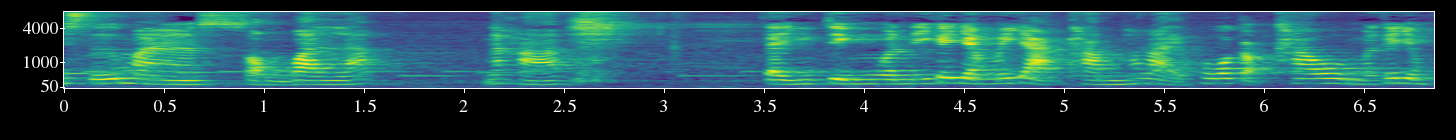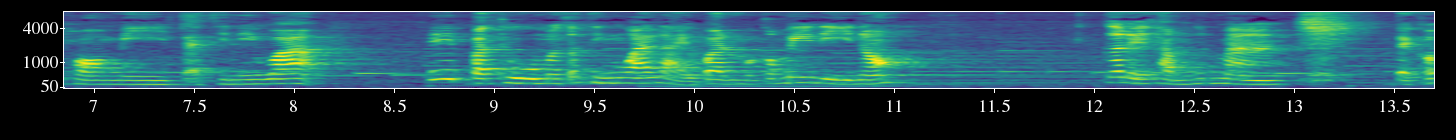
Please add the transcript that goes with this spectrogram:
นี่ซื้อมาสองวันละนะคะ แต่จริง ๆ วันนี้ก็ยังไม่อยากทำเท่าไหร่เพราะว่ากับข้าวมันก็ยังพอมี แต่ทีนี้ว่าเฮ้ยปลาทูมันก็ทิ้งไว้หลายวันมันก็ไม่ดีเนาะก็เลยทำขึ้นมา แต่ก็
